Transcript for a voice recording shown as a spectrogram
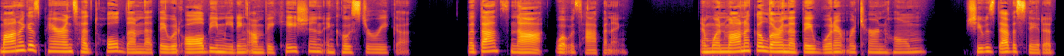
Monica's parents had told them that they would all be meeting on vacation in Costa Rica, but that's not what was happening. And when Monica learned that they wouldn't return home, she was devastated.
